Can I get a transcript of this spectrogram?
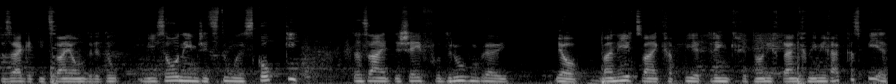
Da sagen die zwei anderen, du, wieso nimmst jetzt du ein Gocki? Da sagt der Chef von der Rugenbräu, ja, wenn ihr zwei kein Bier trinkt, dann ich gedacht, nehme ich auch kein Bier.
